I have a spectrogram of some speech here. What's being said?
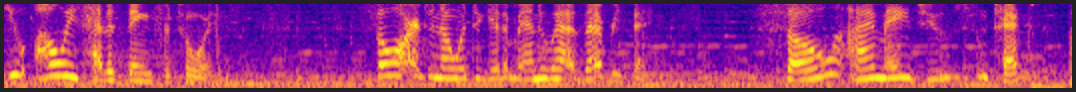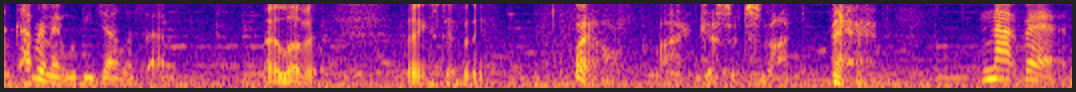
You always had a thing for toys. So hard to know what to get a man who has everything. So I made you some tech the government would be jealous of. I love it. Thanks, Tiffany. Well, I guess it's not bad. Not bad.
